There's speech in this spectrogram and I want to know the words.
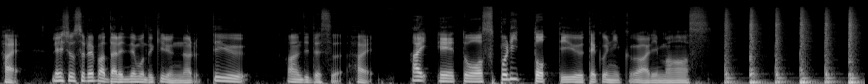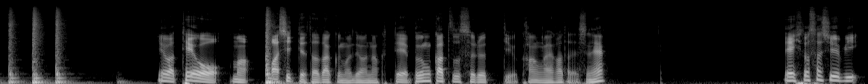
はい。練習すれば誰でもできるようになるっていう感じです。はい。はい。えっ、ー、と、スプリットっていうテクニックがあります。要は手を、まあ、バシッて叩くのではなくて、分割するっていう考え方ですね。で、人差し指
